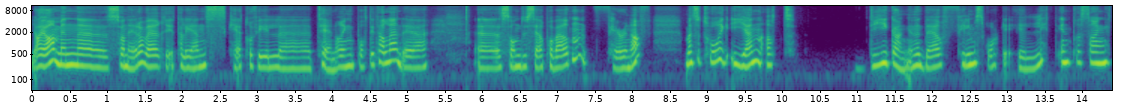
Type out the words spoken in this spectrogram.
ja ja, men eh, sånn er det å være italiensk heterofil tenåring på 80-tallet. Det er sånn du ser på verden. Fair enough. Men så tror jeg igjen at de gangene der filmspråket er litt interessant,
